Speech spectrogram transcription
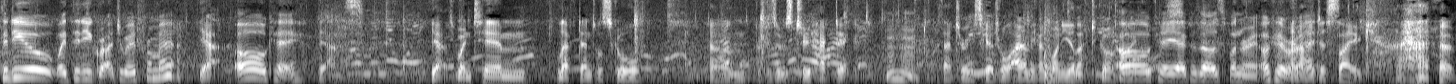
Did you wait? Did you graduate from it? Yeah. Oh, okay. Yes. Yes. When Tim left dental school um, because it was too hectic with that touring schedule, I only had one year left to go. Oh, okay. Yeah, because I was wondering. Okay, right. And I just like had a,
